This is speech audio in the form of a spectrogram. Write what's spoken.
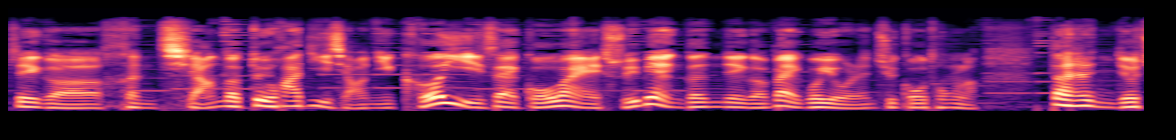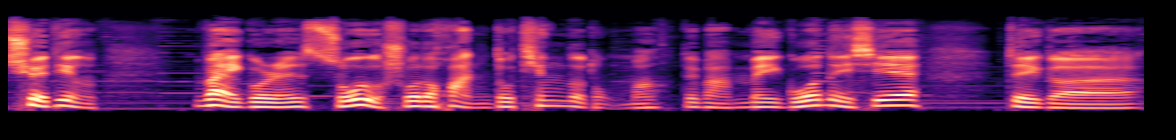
这个很强的对话技巧，你可以在国外随便跟这个外国友人去沟通了。但是你就确定外国人所有说的话你都听得懂吗？对吧？美国那些这个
